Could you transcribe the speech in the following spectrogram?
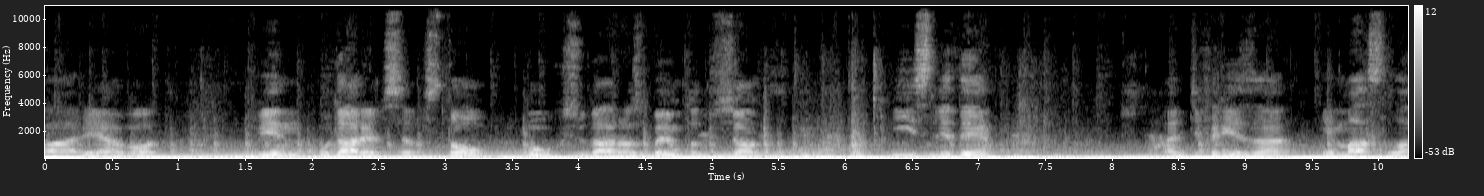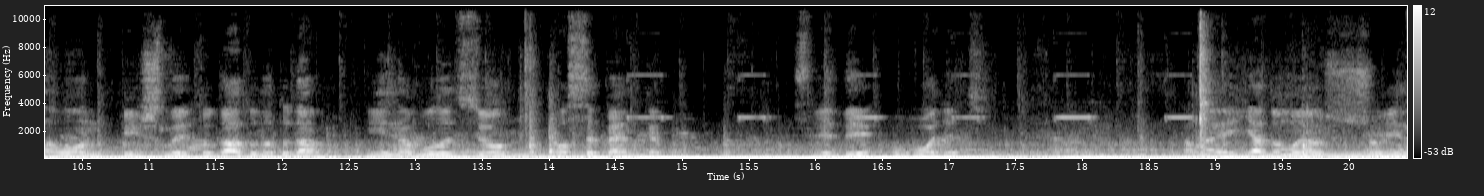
Аварія, от. Він ударився в стовп, бух сюди розбив тут все. І сліди антифріза і масла вон, пішли туди, туди, туди і на вулицю Осипенка. Сліди уводять. Але я думаю, що він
